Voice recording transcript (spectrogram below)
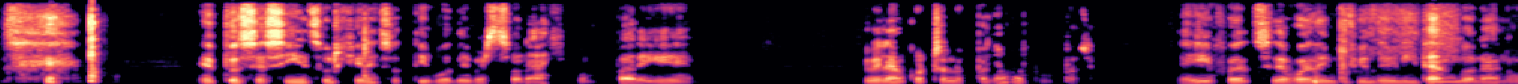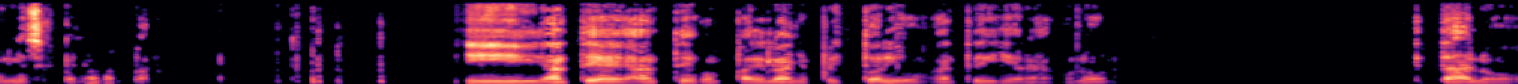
Entonces así surgen esos tipos de personajes, compadre, que, que pelean contra los españoles, compadre. Y ahí fue, se fue debilitando la nobleza española, compadre. Y antes, antes, compadre, los años prehistóricos, antes de llegar a Colón, estaban los,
